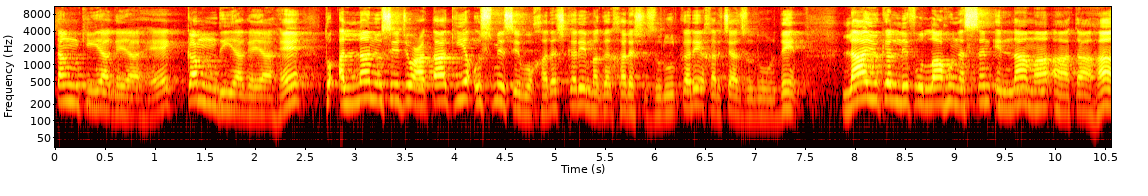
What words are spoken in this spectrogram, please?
تنگ کیا گیا ہے، کم دیا گیا گیا ہے، تو اللہ نے اسے جو عطا کیا، اس میں سے وہ خرچ کرے، مگر خرچ ضرور کرے، خرچہ ضرور دے۔ لا یکلف اللہ نسن الا ما آتاہا۔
